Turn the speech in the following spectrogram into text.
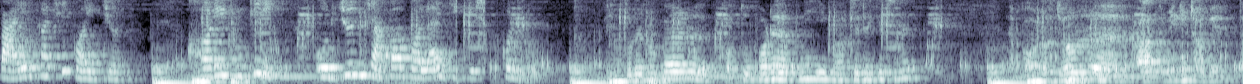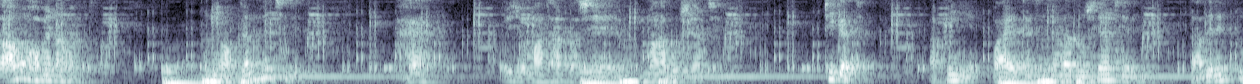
পায়ের কাছে কয়েকজন। ঘরে ঢুকেই অর্জুন চাপা গলায় জিজ্ঞেস করল ভেতরে ঢোকার কত পরে আপনি মাকে ডেকেছিলেন? বড় জোর আধ মিনিট হবে। তাও হবে না হয়তো। উনি অজ্ঞান হয়েছিলেন? হ্যাঁ। ওই যে মাথার পাশে মা বসে আছে। ঠিক আছে, আপনি পায়ের কাছে যারা বসে আছেন, তাদের একটু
